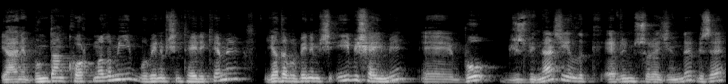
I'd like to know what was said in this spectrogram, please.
Yani bundan korkmalı mıyım? Bu benim için tehlike mi? Ya da bu benim için iyi bir şey mi? E, bu yüz binlerce yıllık evrim sürecinde bize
